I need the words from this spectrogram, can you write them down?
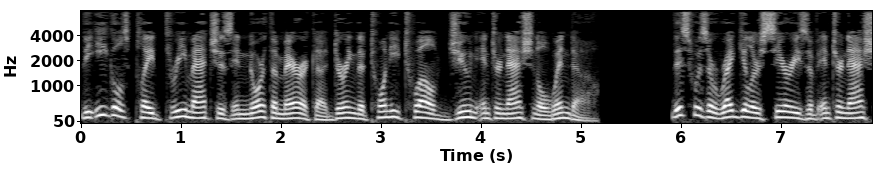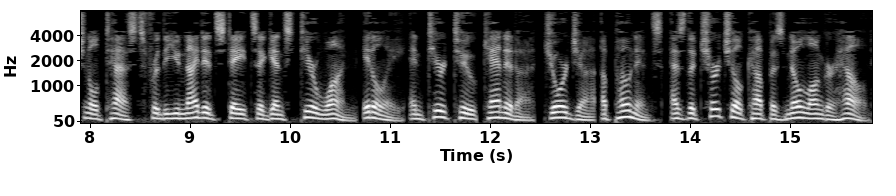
The Eagles played three matches in North America during the 2012 June international window. This was a regular series of international tests for the United States against Tier 1 Italy and Tier 2 Canada, Georgia opponents, as the Churchill Cup is no longer held.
